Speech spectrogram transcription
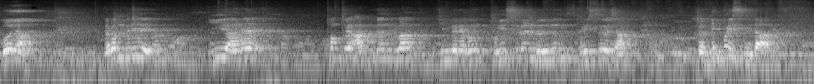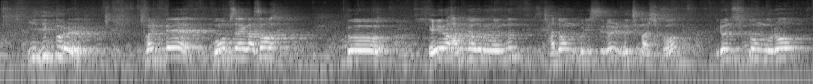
뭐냐? 여러분들이 이 안에 펌프의 앞면과 뒷면에 보면 브리스를 넣는 브리스 자, 저 닛불이 있습니다. 이 닛불을 절대 공업사에 가서 그 에어 압력으로 넣는 자동 그리스를 넣지 마시고 이런 수동으로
